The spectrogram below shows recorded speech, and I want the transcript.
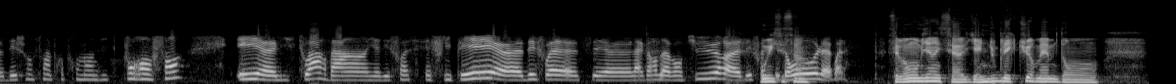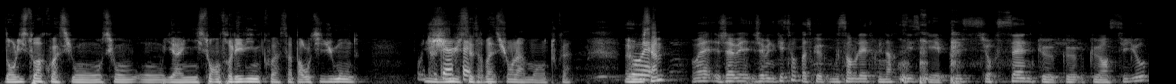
euh, des chansons à proprement dites pour enfants. Et euh, l'histoire, ben, il y a des fois, ça fait flipper, euh, des fois, c'est euh, la grande aventure, euh, des fois, Oui, c'est drôle, euh, voilà. C'est vraiment bien. Il y a une double lecture même dans dans l'histoire, quoi. Si on, si on, on- il y a une histoire entre les lignes, quoi. Ça parle aussi du monde. J'ai eu cette impression-là, moi, en tout cas. Euh, Ouais. Wissam? Ouais, j'avais j'avais une question parce que vous semblez être une artiste qui est plus sur scène que, que, que en studio.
